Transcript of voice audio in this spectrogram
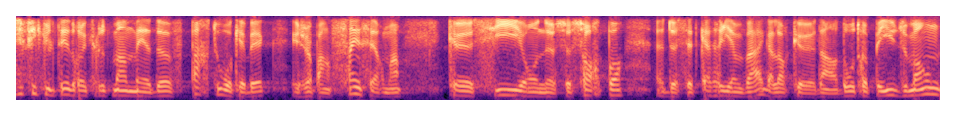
difficulté de recrutement de main-d'œuvre partout au Québec et je pense sincèrement que si on ne se sort pas de cette quatrième vague, alors que dans d'autres pays du monde,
